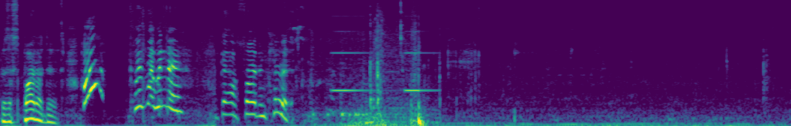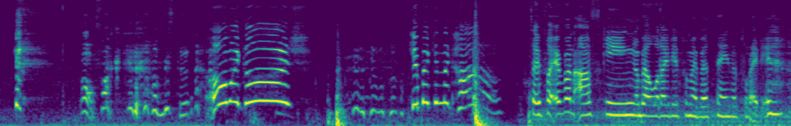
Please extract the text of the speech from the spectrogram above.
There's a spider there. Close my window. Get outside and kill it. oh fuck! I missed it. Oh my gosh! Get back in the car. So for everyone asking about what I did for my birthday, that's what I did.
